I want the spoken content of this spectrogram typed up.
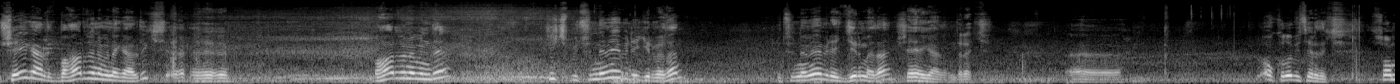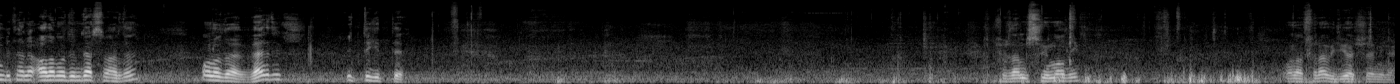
Şeye geldik. Bahar dönemine geldik. Ee, bahar döneminde hiç bütünlemeye bile girmeden bütünlemeye bile girmeden şeye geldim direkt. Ee, okulu bitirdik. Son bir tane alamadığım ders vardı. Onu da verdik. Bitti gitti. Şuradan bir suyumu alayım. Ondan sonra video açacağım yine.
